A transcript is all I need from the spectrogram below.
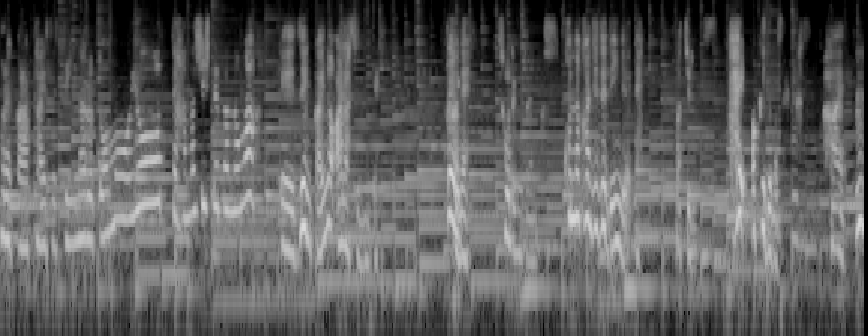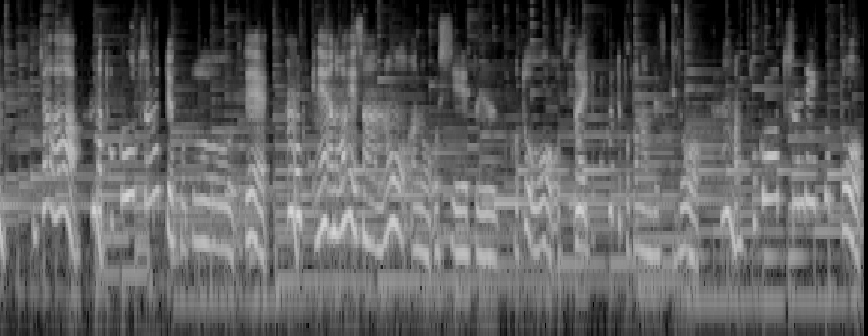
これから大切になると思うよって話してたのが、えー、前回のあらすじです。だよね、はい、そうでございます。こんな感じででいいんだよね。バッチリです。はい、OK でございます。はい。うん。じゃあ、まあ、徳を積むっていうことで、うん、今回ね、あの和平さんのあの教えということをお伝えいただくってことなんですけど、うん。まあ、徳を積んでいくと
